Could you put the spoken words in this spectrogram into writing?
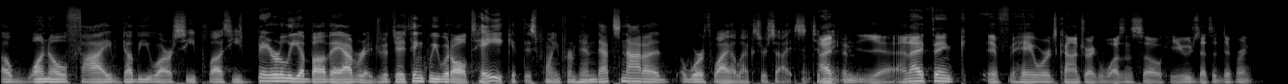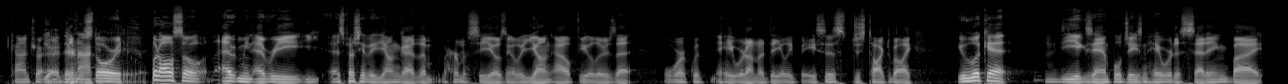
a 105 WRC plus, he's barely above average, which I think we would all take at this point from him. That's not a, a worthwhile exercise to I, me. yeah, and I think if Heyward's contract wasn't so huge, that's a different contract, Yeah, different story. But also, I mean, every especially the young guy, the Hermosillos, you know, the young outfielders that work with Heyward on a daily basis, just talked about like you look at the example Jason Heyward is setting by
